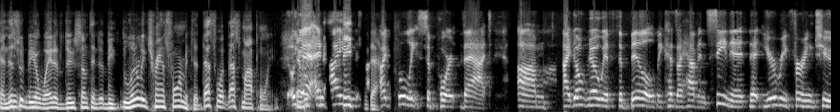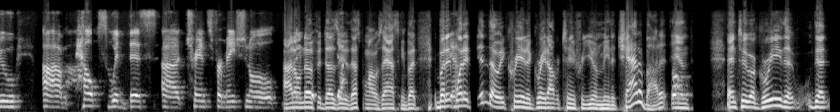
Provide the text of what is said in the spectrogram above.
and this would be a way to do something to be literally transformative. That's what that's my point. Oh and yeah, and I I fully support that. Um, I don't know if the bill, because I haven't seen it, that you're referring to um, helps with this uh, transformational. I don't know if it does yeah. either. That's why I was asking. But but it, yeah. what it did though, it created a great opportunity for you and me to chat about it oh. and and to agree that that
